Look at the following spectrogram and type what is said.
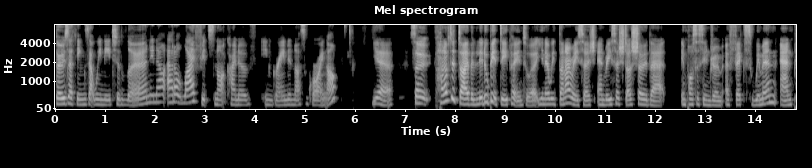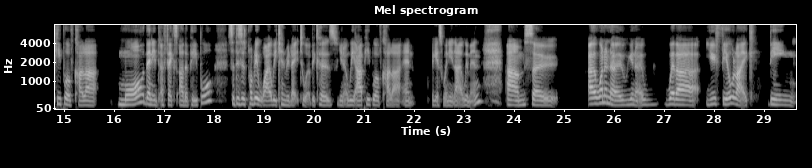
those are things that we need to learn in our adult life. It's not kind of ingrained in us growing up. Yeah. So, kind of to dive a little bit deeper into it, you know, we've done our research, and research does show that imposter syndrome affects women and people of color more than it affects other people. So, this is probably why we can relate to it because, you know, we are people of color, and I guess Wendy and I are women. Um, so, I want to know, you know, whether you feel like being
